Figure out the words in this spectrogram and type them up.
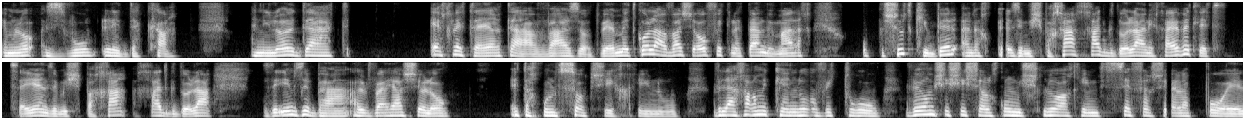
הם לא עזבו לדקה. אני לא יודעת איך לתאר את האהבה הזאת, באמת, כל האהבה שאופק נתן במהלך, הוא פשוט קיבל, איזה משפחה אחת גדולה, אני חייבת לציין, זו משפחה אחת גדולה. זה אם זה בהלוויה שלו, את החולצות שהכינו, ולאחר מכן לא ויתרו, ויום שישי שלחו משלוח עם ספר של הפועל,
